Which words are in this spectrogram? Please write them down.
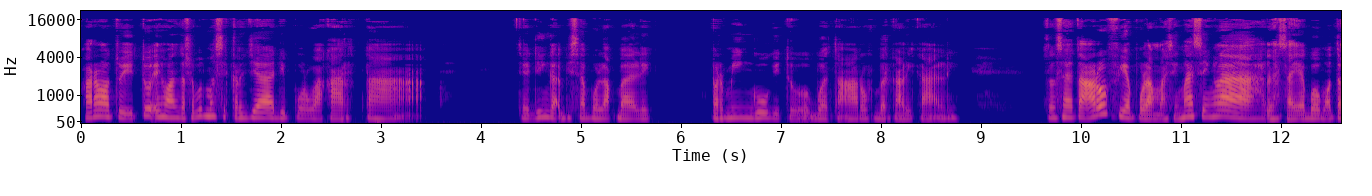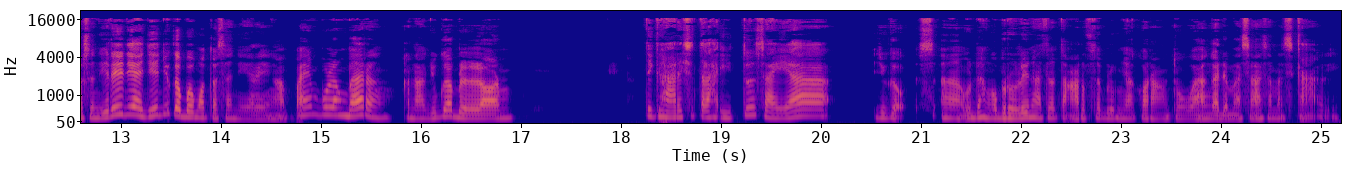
Karena waktu itu Ikhwan tersebut masih kerja di Purwakarta. Jadi nggak bisa bolak-balik per minggu gitu buat ta'aruf berkali-kali. Selesai ta'aruf ya pulang masing-masing lah. Lah saya bawa motor sendiri, dia aja juga bawa motor sendiri. Ngapain pulang bareng? Kenal juga belum. Tiga hari setelah itu saya juga uh, udah ngobrolin hasil ta'aruf sebelumnya ke orang tua. Nggak ada masalah sama sekali.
